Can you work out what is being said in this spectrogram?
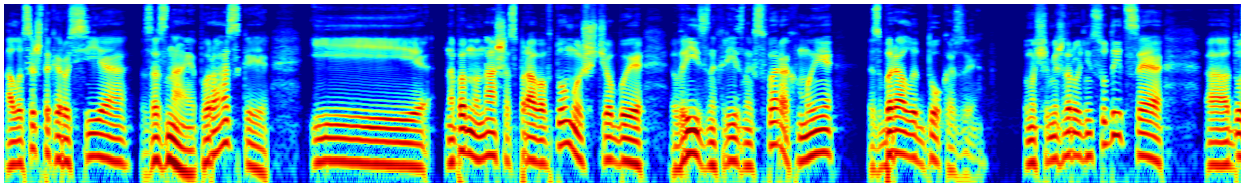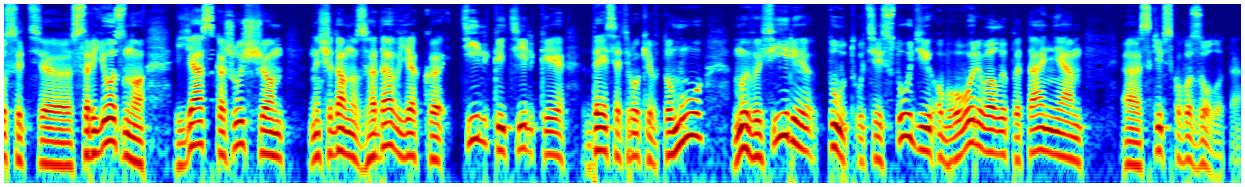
але все ж таки Росія зазнає поразки, і напевно наша справа в тому, щоб в різних різних сферах ми збирали докази. Тому що міжнародні суди це е, досить е, серйозно. Я скажу, що нещодавно згадав, як тільки-тільки 10 років тому ми в ефірі тут, у цій студії, обговорювали питання е, скіфського золота.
